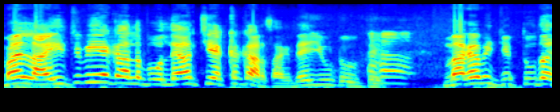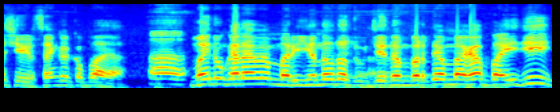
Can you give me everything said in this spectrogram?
ਮੈਂ ਲਾਈਵ 'ਚ ਵੀ ਇਹ ਗੱਲ ਬੋਲਿਆ ਚੈੱਕ ਕਰ ਸਕਦੇ YouTube ਤੇ। ਹਾਂ। ਮੈਂ ਕਿਹਾ ਵੀ ਜਿੱਤੂ ਦਾ ਸ਼ੇਰ ਸਿੰਘ ਕਬਾਇਆ ਹਾਂ। ਮੈਨੂੰ ਕਹਿੰਦਾ ਮੈਂ ਮਰੀ ਜਾਂਦਾ ਉਹਦਾ ਦੂਜੇ ਨੰਬਰ ਤੇ। ਮੈਂ ਕਿਹਾ ਬਾਈ ਜੀ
